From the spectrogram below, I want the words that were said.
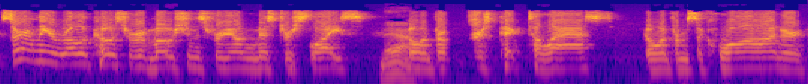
Certainly a roller coaster of emotions for young Mr. Slice. Yeah. Going from first pick to last, going from Saquon or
